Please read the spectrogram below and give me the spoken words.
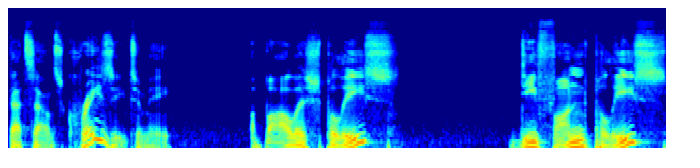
that sounds crazy to me abolish police? Defund police?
